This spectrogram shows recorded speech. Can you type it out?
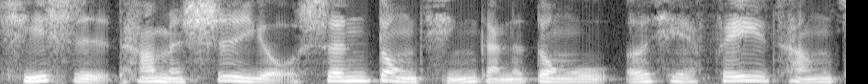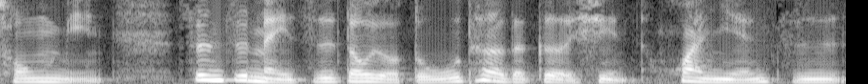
其实它们是有生动情感的动物，而且非常聪明，甚至每只都有独特的个性。换言之，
